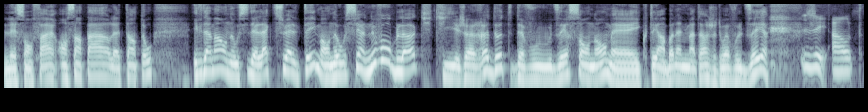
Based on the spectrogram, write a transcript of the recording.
Laissons faire. On s'en parle tantôt. Évidemment, on a aussi de l'actualité, mais on a aussi un nouveau bloc qui, je redoute de vous dire son nom, mais écoutez, en bon animateur, je dois vous le dire. J'ai hâte.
